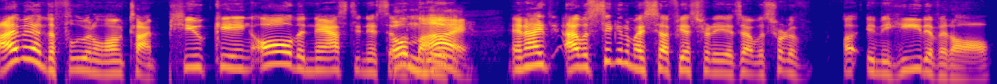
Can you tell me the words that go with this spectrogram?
I haven't had the flu in a long time. Puking, all the nastiness. Of oh my! Flu. And I I was thinking to myself yesterday as I was sort of uh, in the heat of it all,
